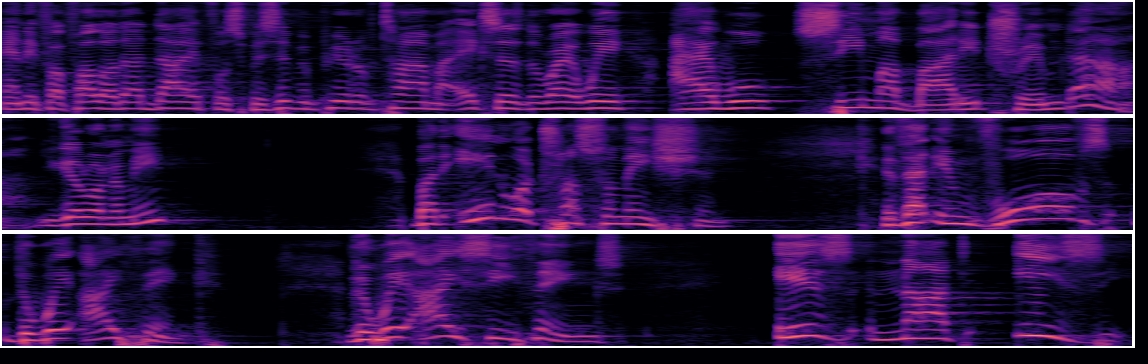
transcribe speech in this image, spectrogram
And if I follow that diet for a specific period of time, I exercise the right way, I will see my body trim down. You get what I mean? But inward transformation that involves the way I think, the way I see things, is not easy.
